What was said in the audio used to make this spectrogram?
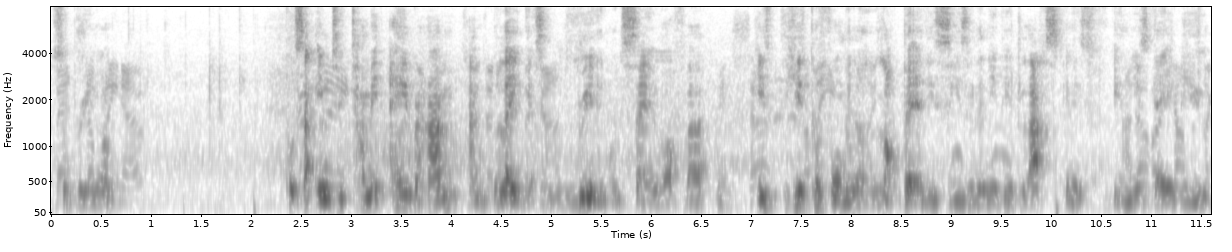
Sabrino. Puts that into Tammy Abraham and Blake gets a really good save off that. He's he's performing a lot better this season than he did last in his in his debut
